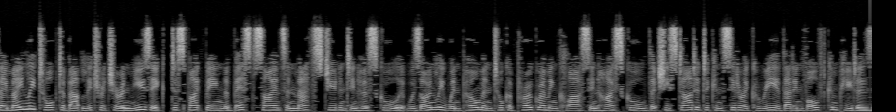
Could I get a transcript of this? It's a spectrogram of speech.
they mainly talked about literature and music. Despite being the best science and math student in her school it was only when Perlman took a programming class in high school that she started to consider a career that involved computers.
